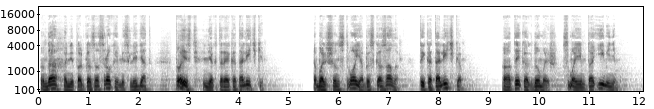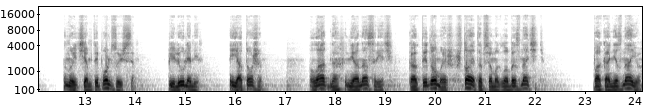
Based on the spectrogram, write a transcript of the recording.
Да, они только за сроками следят, то есть некоторые католички. Большинство, я бы сказала, ты католичка, а ты, как думаешь, с моим-то именем? Ну и чем ты пользуешься? Пилюлями. Я тоже. Ладно, не о нас речь. Как ты думаешь, что это все могло бы значить? «Пока не знаю,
